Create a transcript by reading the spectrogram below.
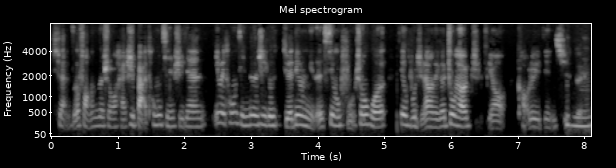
选择房子的时候，还是把通勤时间，因为通勤真的是一个决定你的幸福生活幸福质量的一个重要指标，考虑进去。对。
